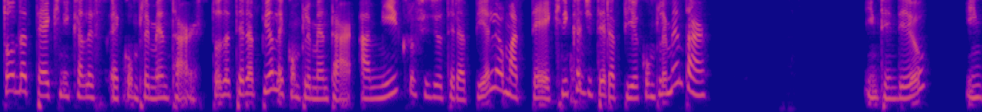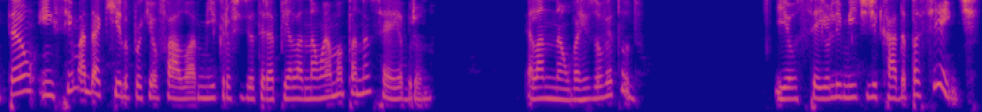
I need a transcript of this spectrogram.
Toda técnica é- é complementar. Toda terapia é complementar. A microfisioterapia é uma técnica de terapia complementar. Entendeu? Então, em cima daquilo, porque eu falo, a microfisioterapia ela não é uma panaceia, Bruno. Ela não vai resolver tudo. E eu sei o limite de cada paciente.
